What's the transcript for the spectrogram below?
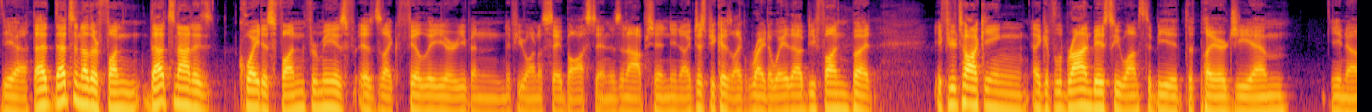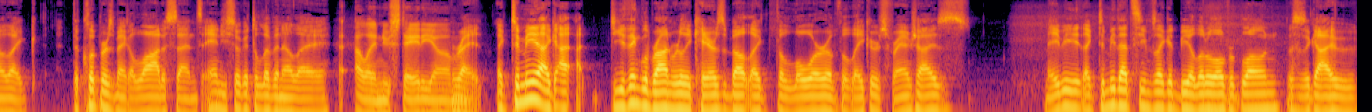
Yeah, that that's another fun. That's not as quite as fun for me as as like Philly or even if you want to say Boston is an option. You know, just because like right away that would be fun. But if you're talking like if LeBron basically wants to be the player GM, you know, like the Clippers make a lot of sense, and you still get to live in LA, LA new stadium, right? Like to me, like, I- do you think LeBron really cares about like the lore of the Lakers franchise? Maybe like to me that seems like it'd be a little overblown. This is a guy who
